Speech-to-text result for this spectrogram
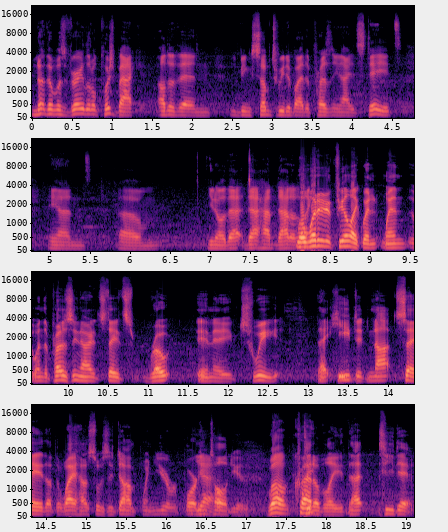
no, there was very little pushback other than being subtweeted by the president of the United States, and um, you know that that had that. Well, like- what did it feel like when, when, when the President of the United States wrote in a tweet that he did not say that the White House was a dump when your reporting Yeah. told you well to- credibly that he did?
